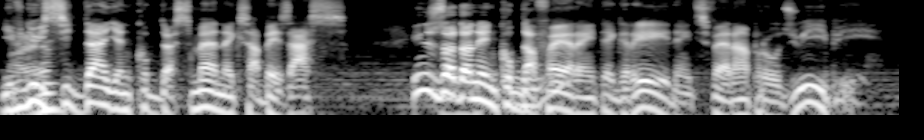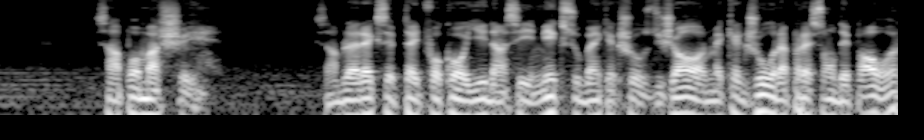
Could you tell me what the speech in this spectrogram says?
il est venu Ouais. ici dedans il y a une couple de semaines avec sa besace. Il nous a donné une coupe d'affaires intégrées d'un différents produits, puis ça n'a pas marché. Il semblerait que c'est peut-être focoyé dans ses mix ou bien quelque chose du genre, mais quelques jours après son départ,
